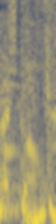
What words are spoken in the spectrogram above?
Let's go.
